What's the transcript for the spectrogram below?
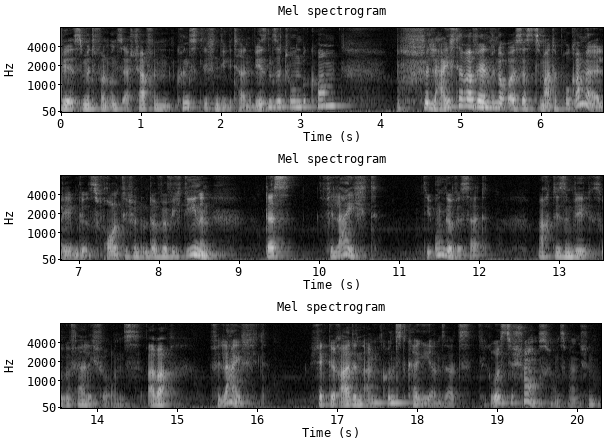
wir es mit von uns erschaffenen künstlichen digitalen Wesen zu tun bekommen. Vielleicht aber werden wir noch äußerst smarte Programme erleben, die uns freundlich und unterwürfig dienen. Das vielleicht, die Ungewissheit, macht diesen Weg so gefährlich für uns. Aber vielleicht steckt gerade in einem Kunst-KI-Ansatz die größte Chance für uns Menschen,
